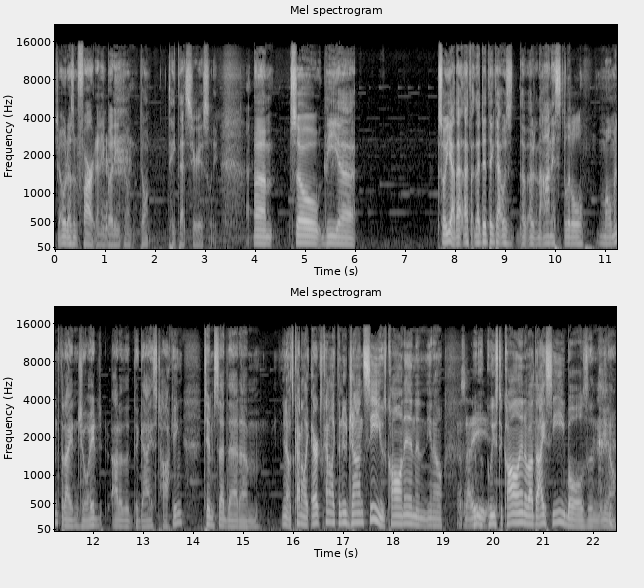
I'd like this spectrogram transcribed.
Joe doesn't fart. Anybody don't don't take that seriously. Um. So the uh. So yeah, that I, th- I did think that was a, an honest little moment that I enjoyed out of the, the guys talking. Tim said that um, you know, it's kind of like Eric's kind of like the new John C. who's calling in and you know who, who used to call in about the ICE bowls, and you know,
